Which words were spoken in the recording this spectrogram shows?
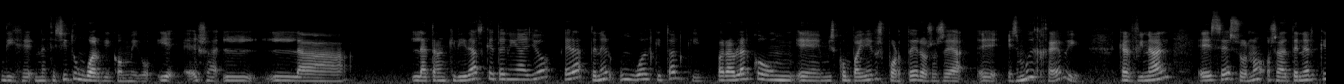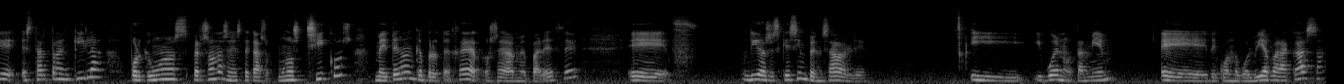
dije, necesito un walkie conmigo. Y, o sea, la, la tranquilidad que tenía yo era tener un walkie-talkie para hablar con eh, mis compañeros porteros. O sea, eh, es muy heavy. Que al final es eso, ¿no? O sea, tener que estar tranquila porque unas personas, en este caso, unos chicos, me tengan que proteger. O sea, me parece. Eh, Dios, es que es impensable. Y, bueno, también de cuando volvía para casa,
